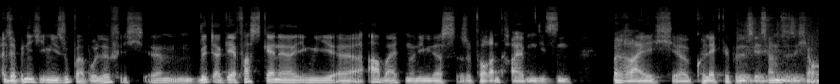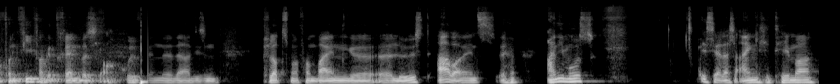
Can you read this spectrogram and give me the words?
also da bin ich irgendwie super bullish. Ich ähm, würde da fast gerne irgendwie äh, arbeiten und irgendwie das so vorantreiben, diesen Bereich äh, Collectibles. Jetzt haben sie sich auch von FIFA getrennt, was ich auch cool finde, da diesen Klotz mal vom Bein gelöst. Aber wenn's äh, Animus ist ja das eigentliche Thema.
